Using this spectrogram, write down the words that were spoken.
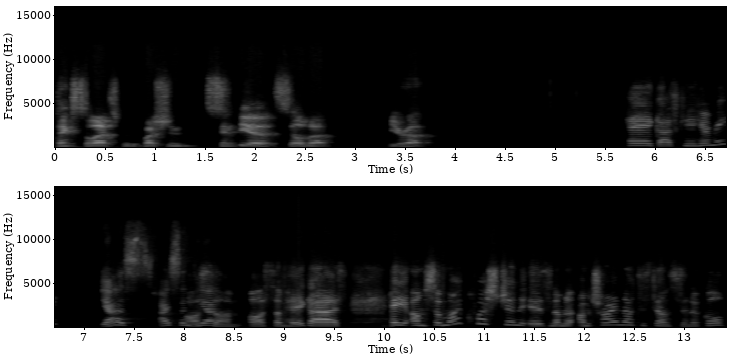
Thanks celeste for the question. Cynthia silva you're up. Hey guys can you hear me Yes. Hi, Cynthia. Awesome. Awesome. Hey, guys. Hey, um, so my question is, and I'm, I'm trying not to sound cynical,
